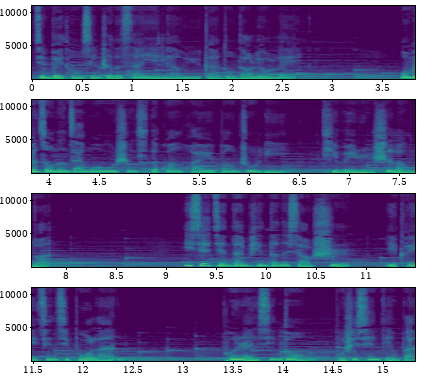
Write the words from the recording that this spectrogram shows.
竟被同行者的三言两语感动到流泪。我们总能在默无声息的关怀与帮助里。体味人世冷暖，一些简单平淡的小事也可以惊起波澜。怦然心动不是限定版，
